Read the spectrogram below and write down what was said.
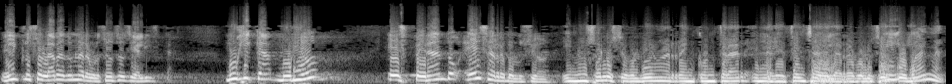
Él incluso hablaba de una revolución socialista. Mújica murió esperando esa revolución. Y no solo se volvieron a reencontrar en la defensa de la revolución Y- cubana.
